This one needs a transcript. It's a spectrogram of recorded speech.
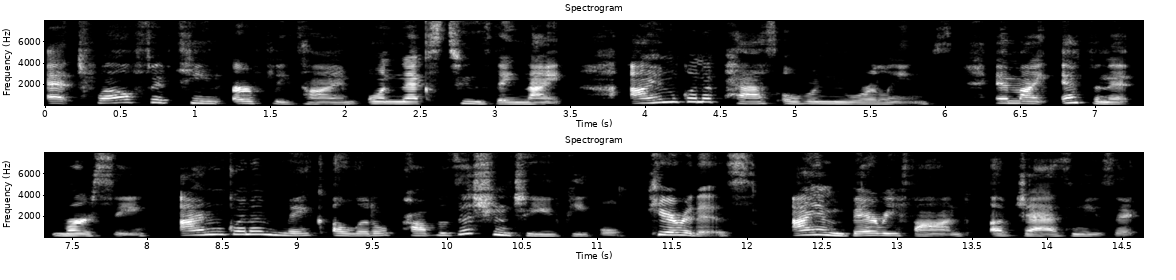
at 12:15 earthly time on next Tuesday night, I am going to pass over New Orleans. In my infinite mercy, I'm going to make a little proposition to you people. Here it is. I am very fond of jazz music,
